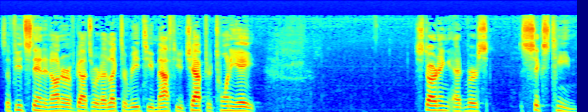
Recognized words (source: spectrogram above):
So if you'd stand in honor of God's word, I'd like to read to you Matthew chapter 28, starting at verse 16.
